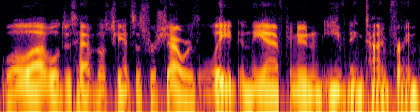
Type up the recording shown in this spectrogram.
We'll, uh, we'll just have those chances for showers late in the afternoon and evening time frame.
